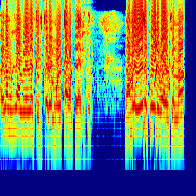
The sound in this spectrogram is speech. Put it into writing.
അത് നമുക്ക് കണ്ടു കഴിഞ്ഞാൽ തിരിച്ചറിയാം. മുഴുത്ത മുട്ടയായിരിക്കും. നമ്മൾ ഏത് കൂട് പഴുക്കുന്നോ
